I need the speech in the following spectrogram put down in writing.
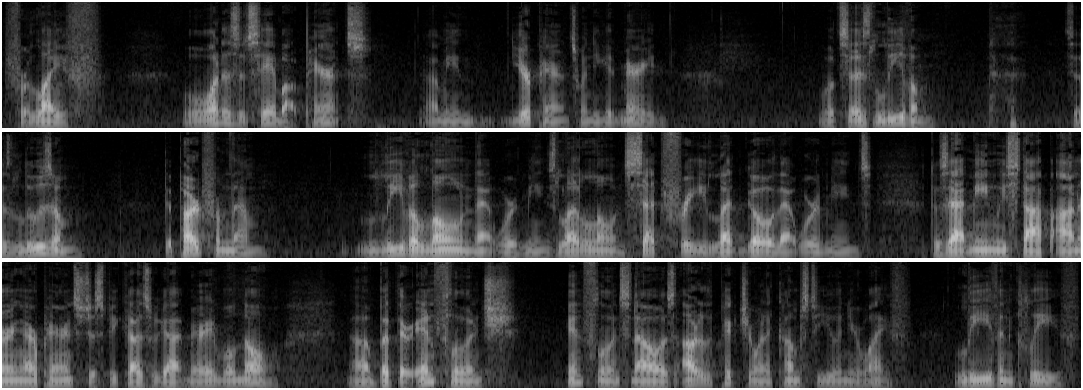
for life. Well, what does it say about parents? I mean, your parents when you get married. Well, it says leave them. it says lose them. Depart from them. Leave alone, that word means. Let alone. Set free. Let go, that word means. Does that mean we stop honoring our parents just because we got married? Well, no. Uh, but their influence, influence now is out of the picture when it comes to you and your wife. Leave and cleave.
